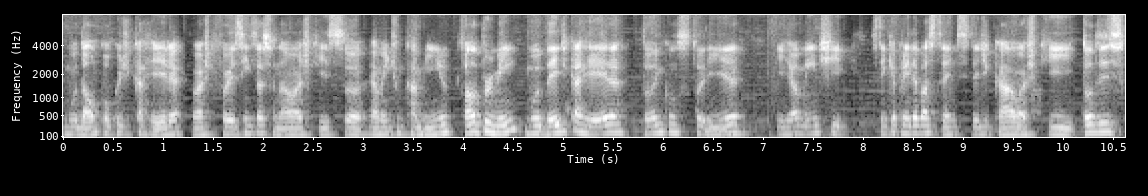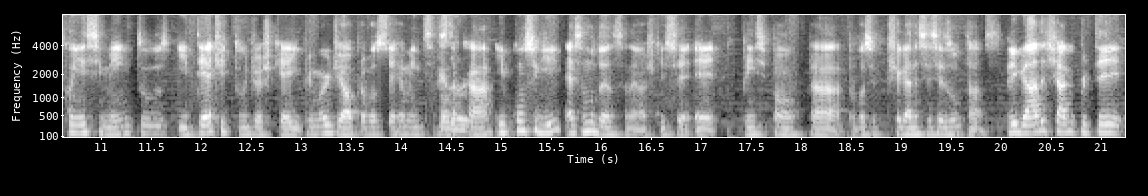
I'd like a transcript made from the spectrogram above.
mudar um pouco de carreira, eu acho que foi sensacional. Eu acho que isso é realmente um caminho. Falo por mim, mudei de carreira, tô em consultoria e realmente você tem que aprender bastante, se dedicar. Eu acho que todos esses conhecimentos e ter atitude, eu acho que é primordial para você realmente se destacar e conseguir essa mudança, né? Eu acho que isso é principal para você chegar nesses resultados. Obrigado, Thiago, por ter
